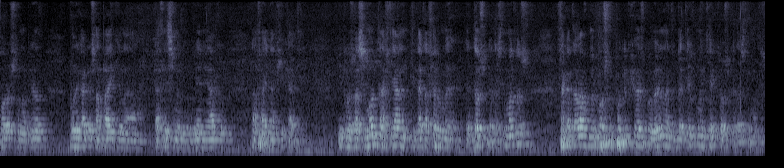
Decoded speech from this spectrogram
χώρος στον οποίο μπορεί κάποιος να πάει και να καθίσει με την οικογένειά του να φάει να πιει κάτι. Η προσβασιμότητα αυτή, αν την καταφέρουμε εντός του καταστήματος, θα καταλάβουμε πόσο πολύ πιο εύκολο είναι να την πετύχουμε και εκτός του καταστήματος.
